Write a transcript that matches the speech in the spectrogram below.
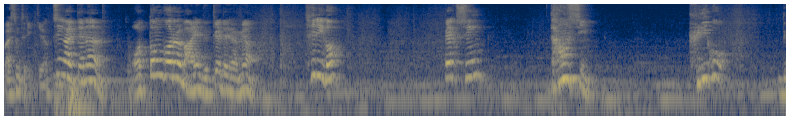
말씀드릴게요. 스윙 할 때는 어떤 거를 많이 느껴야 되냐면 트리거, 백스윙, 다운스윙 그리고 느,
